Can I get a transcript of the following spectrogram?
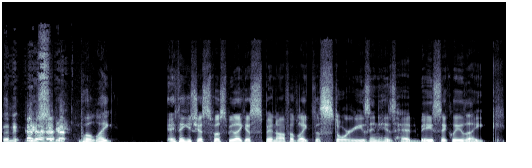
than it used to be. Well, like, I think it's just supposed to be like a spin off of like the stories in his head, basically, like,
